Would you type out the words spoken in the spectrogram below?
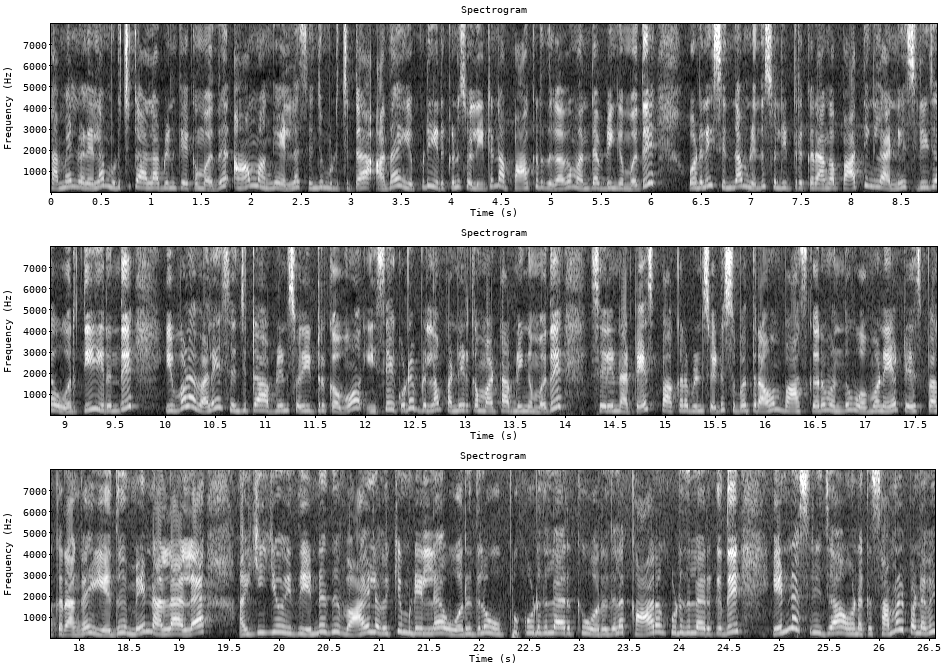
சமையல் வேலையெல்லாம் முடிச்சிட்டாளா அப்படின்னு கேட்கும்போது ஆமாங்க எல்லாம் செஞ்சு முடிச்சுட்டா. அதான் எப்படி இருக்குன்னு சொல்லிட்டு நான் பார்க்கறதுக்காக வந்தேன் அப்படிங்கும்போது உடனே சிந்தாமணி வந்து சொல்லிட்டு இருக்கிறாங்க. பார்த்தீங்களா அண்ணே? ஸ்ரீஜா ஒருத்தியே இருந்து இவ்வளோ வேலையை செஞ்சுட்டா அப்படின்னு சொல்லிட்டு இருக்கவும் இசை கூட இப்படிலாம் பண்ணியிருக்க மாட்டா அப்படிங்கும்போது சரி நான் டேஸ்ட் பார்க்குறேன் அப்படின்னு சொல்லிட்டு சுபத்ராவும் பாஸ்கரும் வந்து ஒவ்வொன்றையும் டேஸ்ட் பார்க்குறாங்க எதுவுமே நல்லா இல்லை. ஐயோ இது என்னது? வாயில் வைக்க முடியல. ஒரு இதில் உப்பு கூடுதலாக இருக்குது ஒரு இதில் காரம் கூடுதலாக இருக்குது. என்ன ஸ்ரீஜா உனக்கு சமையல் பண்ணவே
